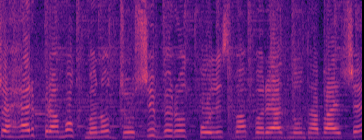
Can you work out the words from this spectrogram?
શહેર પ્રમુખ મનોજ જોશી વિરુદ્ધ પોલીસમાં ફરિયાદ નોંધાવાય છે.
